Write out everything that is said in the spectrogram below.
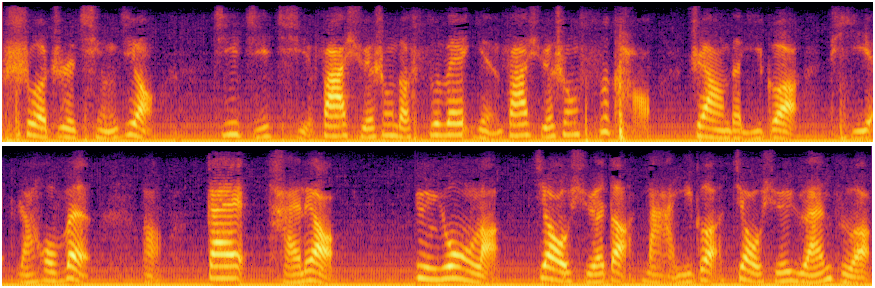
设置情境，积极启发学生的思维，引发学生思考这样的一个题，然后问啊，该材料运用了教学的哪一个教学原则？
